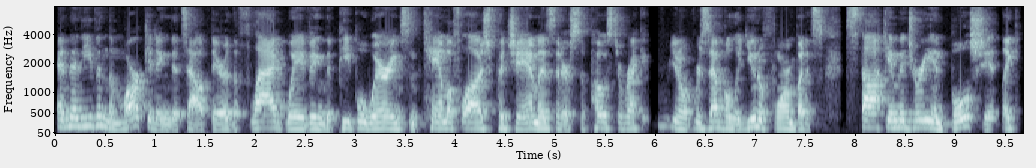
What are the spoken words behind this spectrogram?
And then even the marketing that's out there, the flag waving, the people wearing some camouflage pajamas that are supposed to rec- you know resemble a uniform but it's stock imagery and bullshit. Like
